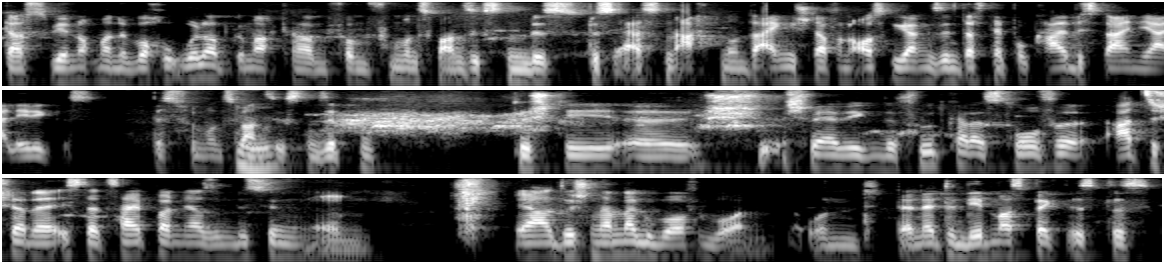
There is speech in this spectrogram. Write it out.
dass wir nochmal eine Woche Urlaub gemacht haben vom 25. bis, bis 1.8. und eigentlich davon ausgegangen sind, dass der Pokal bis dahin ja erledigt ist, bis 25.7. Mhm durch die äh, sch schwerwiegende Flutkatastrophe hat sich ja, da ist der Zeitplan ja so ein bisschen ähm, ja, durcheinander geworfen worden. Und der nette Nebenaspekt ist, dass,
